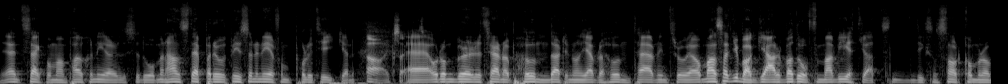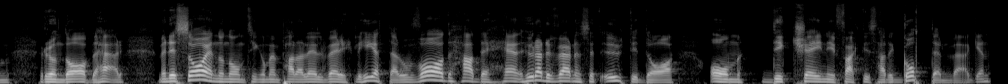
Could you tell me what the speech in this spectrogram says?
jag är inte säker på om han pensionerade sig då, men han steppade åtminstone ner från politiken. Ja. Eh, och de började träna upp hundar till någon jävla hundtävling tror jag. Och man satt ju bara garva då, för man vet ju att liksom, snart kommer de runda av det här. Men det sa ändå någonting om en parallell verklighet där. Och vad hade hänt, hur hade världen sett ut idag om Dick Cheney faktiskt hade gått den vägen.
